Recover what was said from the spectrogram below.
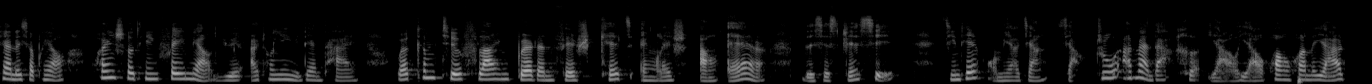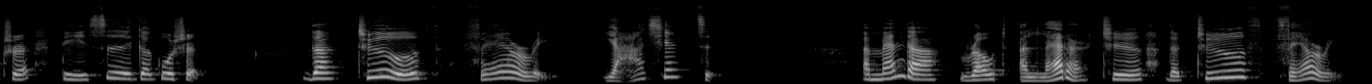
亲爱的小朋友，欢迎收听飞鸟鱼儿童英语电台。Welcome to Flying Bird and Fish Kids English on Air. This is Jessie. 今天我们要讲小猪阿曼达和摇摇晃晃的牙齿第四个故事。The Tooth Fairy，牙仙子。Amanda wrote a letter to the Tooth Fairy.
